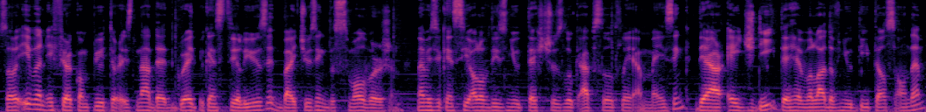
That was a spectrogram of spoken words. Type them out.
so even if your computer is not that great, you can still use it by choosing the small version. Now as you can see all of these new textures look absolutely amazing. They are HD, they have a lot of new details on them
